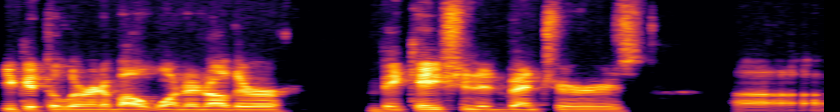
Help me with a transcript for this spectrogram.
You get to learn about one another, vacation adventures, uh,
